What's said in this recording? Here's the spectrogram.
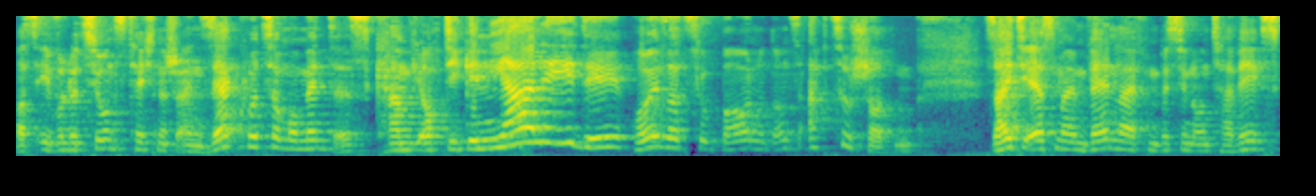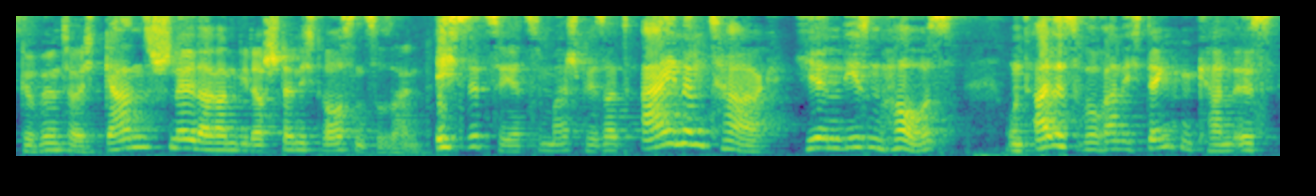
was evolutionstechnisch ein sehr kurzer Moment ist, kamen wir auf die geniale Idee, Häuser zu bauen und uns abzuschotten. Seid ihr erstmal im Vanlife ein bisschen unterwegs, gewöhnt ihr euch ganz schnell daran, wieder ständig draußen zu sein. Ich sitze jetzt zum Beispiel seit einem Tag hier in diesem Haus und alles, woran ich denken kann, ist,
